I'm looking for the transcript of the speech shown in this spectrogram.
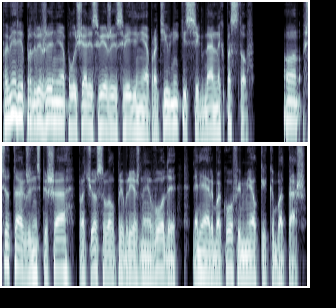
По мере продвижения получали свежие сведения о противнике с сигнальных постов. Он все так же не спеша прочесывал прибрежные воды, гоняя рыбаков и мелкий каботаж.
